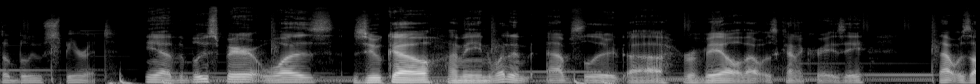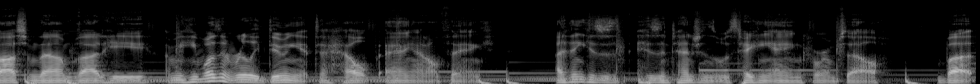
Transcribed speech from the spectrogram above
the Blue Spirit. Yeah, the blue spirit was Zuko. I mean, what an absolute uh, reveal. That was kind of crazy. That was awesome, though. I'm glad he. I mean, he wasn't really doing it to help Aang, I don't think. I think his his intentions was taking Aang for himself, but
